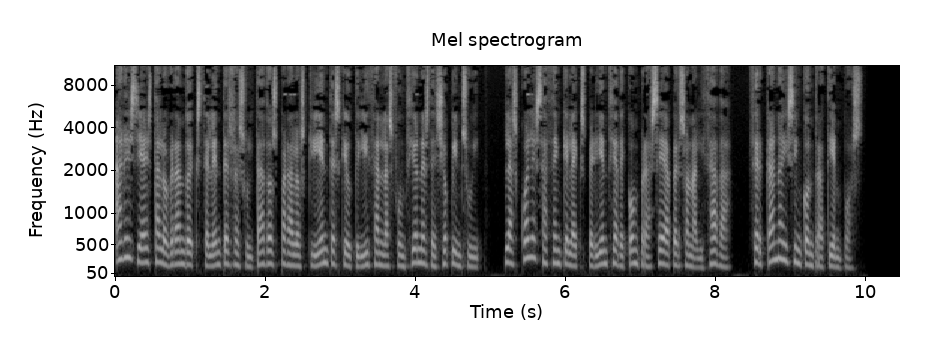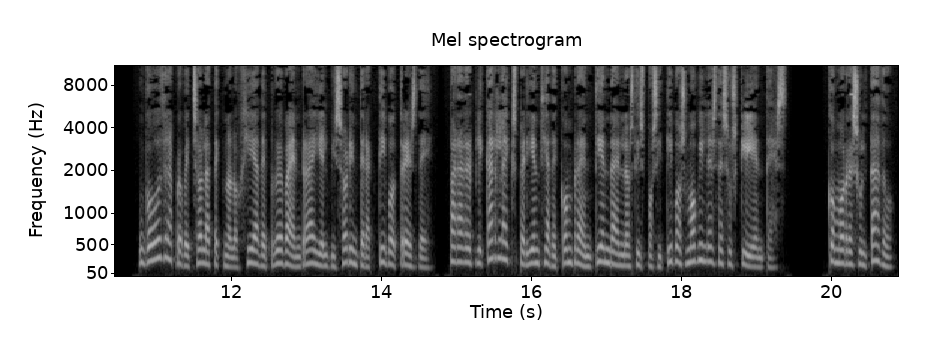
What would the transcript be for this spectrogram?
Ares ya está logrando excelentes resultados para los clientes que utilizan las funciones de Shopping Suite, las cuales hacen que la experiencia de compra sea personalizada, cercana y sin contratiempos. Goodr aprovechó la tecnología de prueba en RA y el visor interactivo 3D para replicar la experiencia de compra en tienda en los dispositivos móviles de sus clientes. Como resultado,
